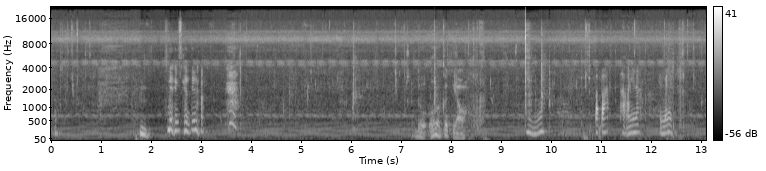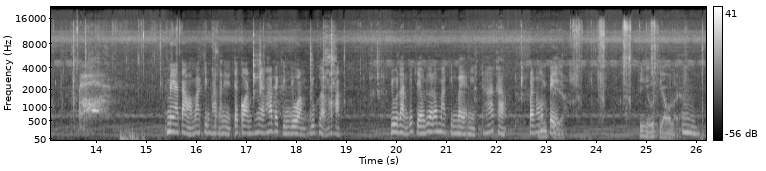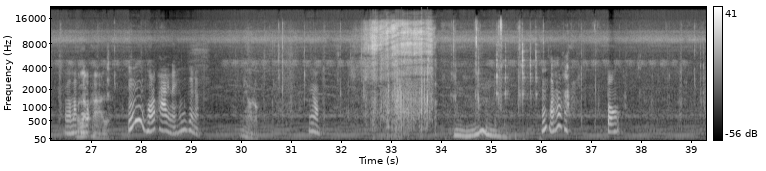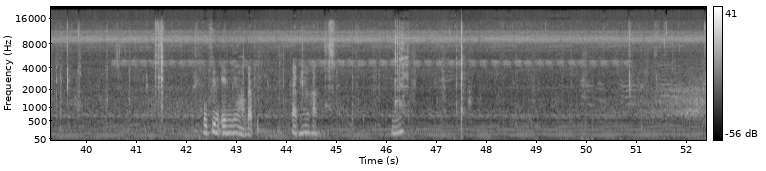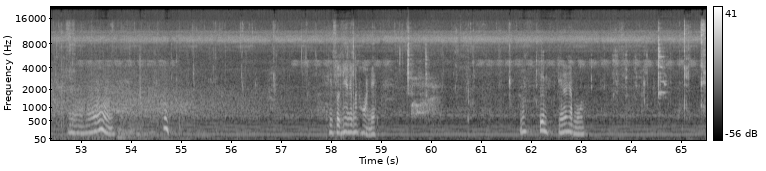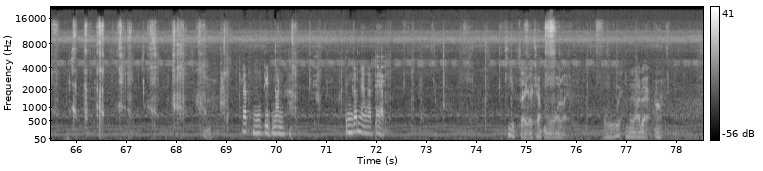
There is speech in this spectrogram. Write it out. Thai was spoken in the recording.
เดี๋ยวกันที่ไหนดู โอ้ก๋วยเตี๋ยว หืมป้าป้าผักอันนี้นะ เห็นไหมเนี่ยแม่ตามมากินผักอันนี้ แต่ก่อนแม่พาไปกินยวมอยูเขื่องเนาะค่ะอยูร้านก๋วยเตี๋ยวเรือแล้วมากินใบอันนี้ค่ะค่ะ ไปพระคำเปย์อะกินอยู่ก๋วยเตี๋ยวเลยอืมเรามามันกินละพาเลยอืมโหระพาอยู่ไหนให้มันกินอะ ไม่เอาหรอก ไม่เอา อืมขอโทษค่ะปรงลูกซินเอ็นเนี่ยแบบแสบแห้งค่ะอืมอืมอืมเทสดแห้งได้มันหอนเด้อืมซึมกินได้แคบหมู แคบหมูติดมันค่ะ กินกับหยังกระแสบคีบใส่กับแคบหมูอร่อยโอ้ยเนื้อด้วยเอ้า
